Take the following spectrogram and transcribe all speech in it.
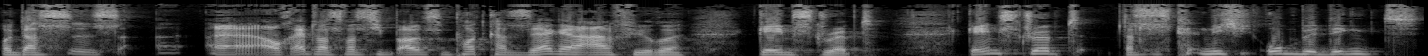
und das ist äh, auch etwas, was ich bei uns im Podcast sehr gerne anführe, GameScript. GameScript, das ist nicht unbedingt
